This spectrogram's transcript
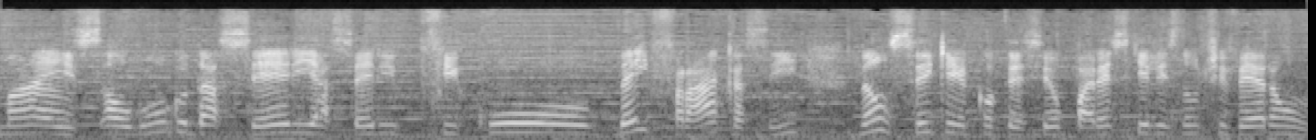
mas ao longo da série a série ficou bem fraca, assim. Não sei o que aconteceu, parece que eles não tiveram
